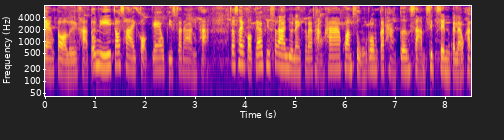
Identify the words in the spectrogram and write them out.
ดงๆต่อเลยค่ะ ต้นนี้เจ้าชายเกาะแก้วพิสดารค่ะ เจ้าชายเกาะแก้วพิสดารอยู่ในกระถาง5ความสูงรวมกระถางเกิน 30 เซนไปแล้วค่ะ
